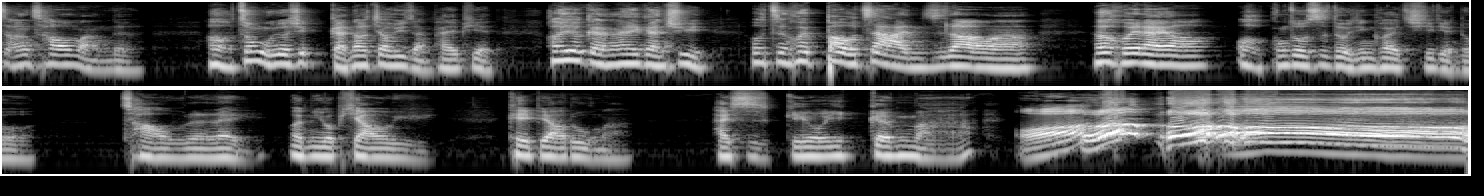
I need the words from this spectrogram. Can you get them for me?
天早上超忙的哦，中午又去赶到教育展拍片，哦，又赶来赶去，哦，真会爆炸，你知道吗？然后回来哦，哦，工作室都已经快七点多了，超累，外面又飘雨，可以不要录吗？还是给我一根麻？哦哦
